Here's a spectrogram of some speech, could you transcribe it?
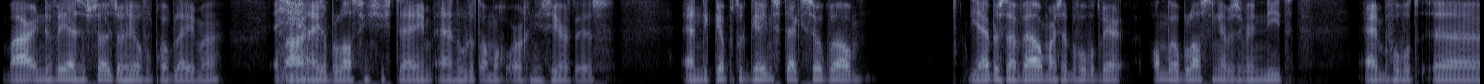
Maar in de VS heeft sowieso heel veel problemen. Maar een hele belastingssysteem en hoe dat allemaal georganiseerd is. En de capital gains tax is ook wel... Die hebben ze daar wel, maar ze hebben bijvoorbeeld weer... Andere belastingen hebben ze weer niet. En bijvoorbeeld uh,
